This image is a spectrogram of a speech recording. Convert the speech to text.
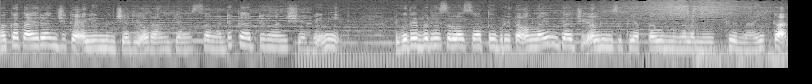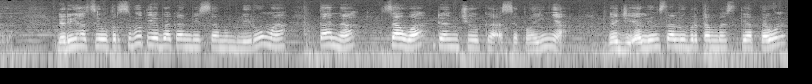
maka tak heran jika Elin menjadi orang yang sangat dekat dengan Syahrini. Dikutip dari salah satu berita online, gaji Elin setiap tahun mengalami kenaikan. Dari hasil tersebut, ia bahkan bisa membeli rumah, tanah, sawah, dan juga aset lainnya. Gaji Elin selalu bertambah setiap tahun.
